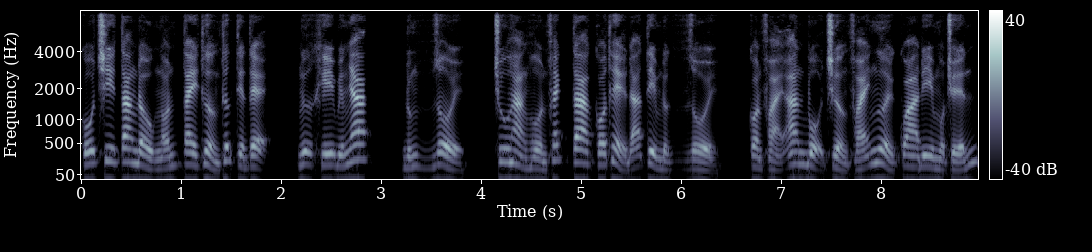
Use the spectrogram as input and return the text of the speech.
Cố chi tăng đầu ngón tay thưởng thức tiền tệ, ngữ khí biếng nhác, đúng rồi, chu hàng hồn phách ta có thể đã tìm được rồi, còn phải an bộ trưởng phái người qua đi một chuyến.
